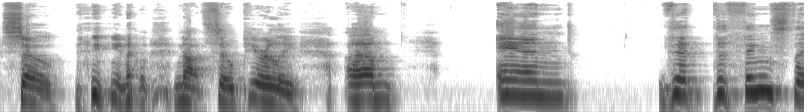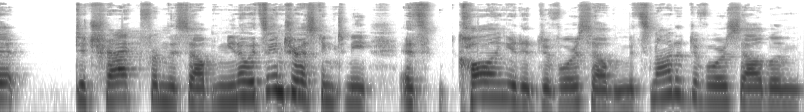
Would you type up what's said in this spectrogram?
So, you know, not so purely. Um, and the the things that detract from this album, you know, it's interesting to me. It's calling it a divorce album. It's not a divorce album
